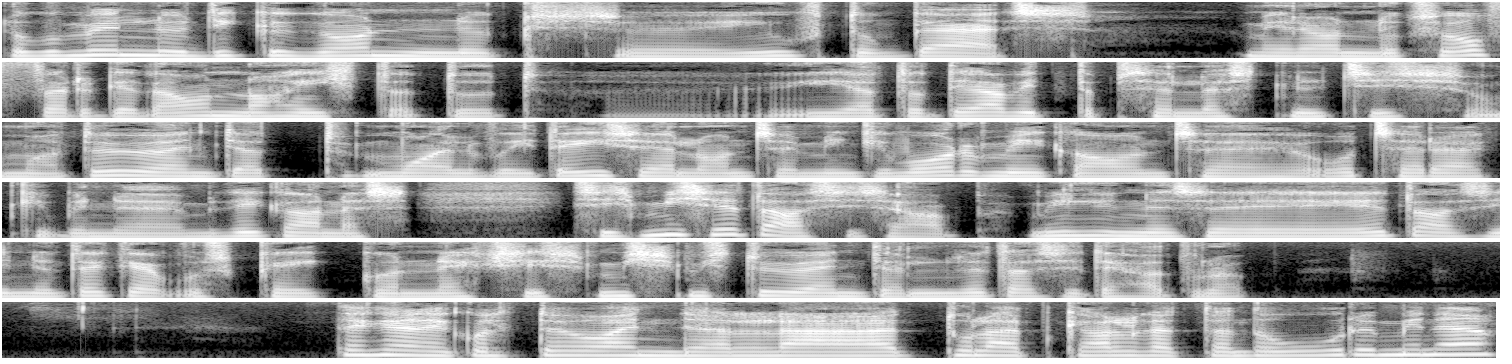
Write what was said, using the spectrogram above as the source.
no kui meil nüüd ikkagi on üks äh, juhtum käes, meil on üks ohver, keda on ahistatud äh, ja ta teavitab sellest nüüd siis oma tööandjat moel või teisel, on see mingi vormiga, on see otserääkimine, mida iganes, siis mis edasi saab, milline see edasine tegevuskäik on, ehk siis mis, mis tööandjal nüüd edasi teha tuleb? Tegelikult tööandjal äh, tulebki algatada uurimine,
